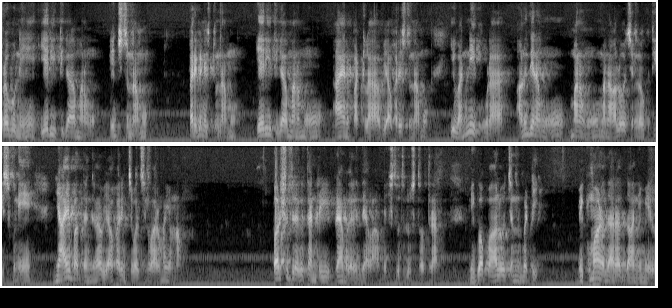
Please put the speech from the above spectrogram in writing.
ప్రభుని ఏ రీతిగా మనము ఎంచుతున్నాము పరిగణిస్తున్నాము ఏ రీతిగా మనము ఆయన పట్ల వ్యవహరిస్తున్నాము ఇవన్నీ కూడా అనుదినము మనము మన ఆలోచనలోకి తీసుకుని న్యాయబద్ధంగా వ్యవహరించవలసిన వారమై ఉన్నాం. పరిశుద్ధులకు తండ్రి ప్రేమ కలిగిన దేవా మీకు స్థుతులు స్తోత్రాలు. మీ గొప్ప ఆలోచనను బట్టి మీ కుమారుడు ద్వారా దాన్ని మీరు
